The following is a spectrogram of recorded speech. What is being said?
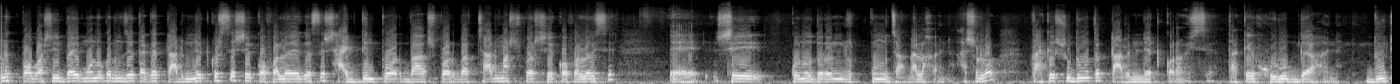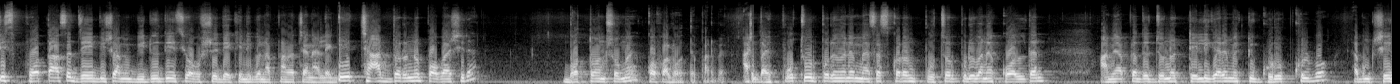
অনেক প্রবাসী ভাই মনে করেন যে, তাকে টার্মিনেট করছে, সে কপাল হয়ে গেছে। ষাট দিন পর বা পর বা চার মাস পর সে কপাল হয়েছে। সে কোনো ধরনের কোনো ঝামেলা হয় না। আসলে তাকে শুধুমাত্র টার্মিনেট করা হয়েছে, তাকে হুরুপ দেওয়া হয় না। দুইটি স্পট আছে, যে বিষয়ে আমি ভিডিও দিয়েছি, অবশ্যই দেখে নেবেন আপনারা চ্যানেলে এই চার ধরনের প্রবাসীরা বর্তমান সময়ে কপাল হতে পারবেন। আর ভাই, প্রচুর পরিমাণে মেসেজ করেন, প্রচুর পরিমাণে কল দেন। আমি আপনাদের জন্য টেলিগ্রামে একটি গ্রুপ খুলবো এবং সেই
